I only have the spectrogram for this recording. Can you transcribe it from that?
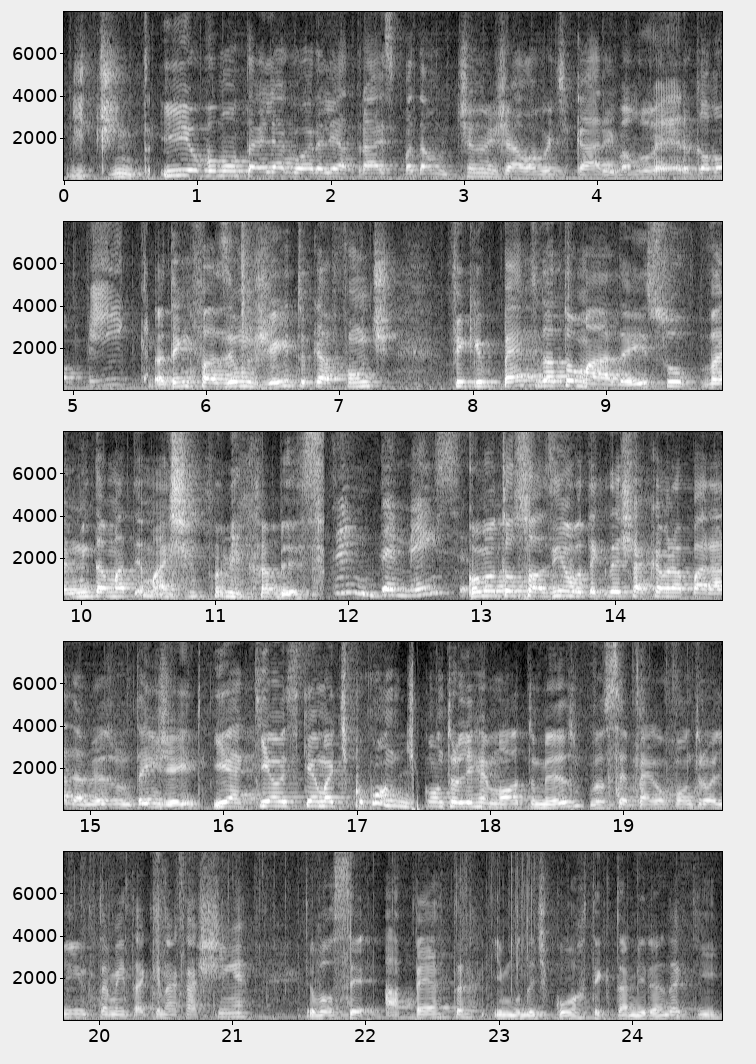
de tinta. E eu vou montar ele agora ali atrás para dar um tchan já logo de cara. E vamos ver como fica. Eu tenho que fazer um jeito que a fonte fique perto da tomada. Isso vai muita matemática pra minha cabeça. Tem demência? Como eu tô sozinho, eu vou ter que deixar a câmera parada mesmo, não tem jeito. E aqui é um esquema tipo de controle remoto mesmo. Você pega o controlinho que também tá aqui na caixinha e você aperta e muda de cor, tem que estar tá mirando aqui.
